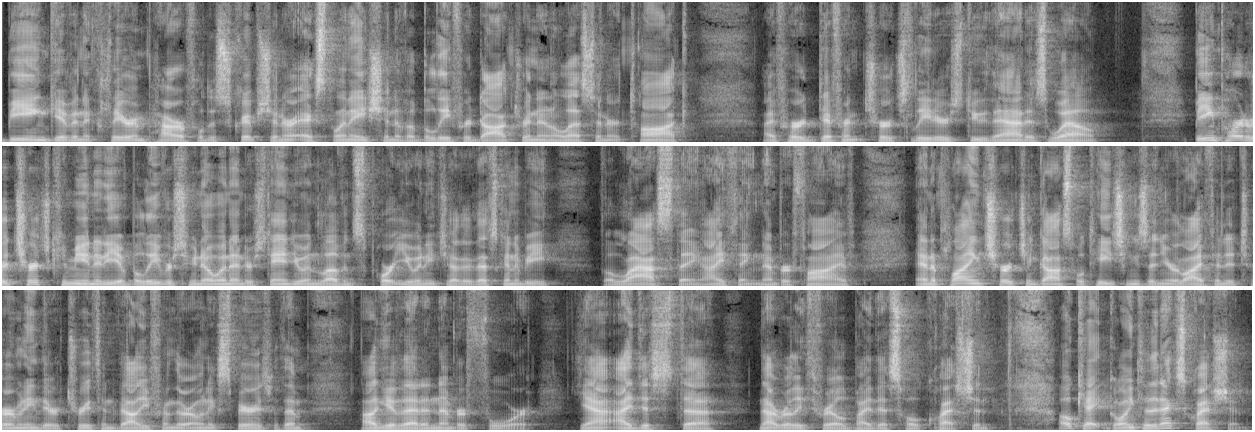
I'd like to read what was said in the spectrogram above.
being given a clear and powerful description or explanation of a belief or doctrine in a lesson or talk. I've heard different church leaders do that as well. Being part of a church community of believers who know and understand you and love and support you and each other, that's going to be the last thing, I think, number five. And applying church and gospel teachings in your life and determining their truth and value from their own experience with them, I'll give that a number four. Yeah, I just, uh, not really thrilled by this whole question. Okay, going to the next question.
